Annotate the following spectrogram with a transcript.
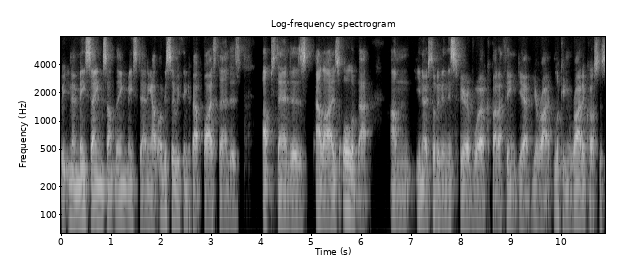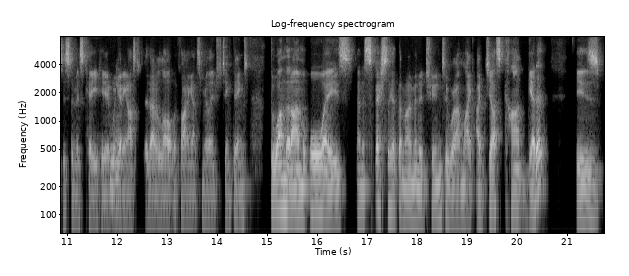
you know me saying something, me standing up. Obviously, we think about bystanders, upstanders, allies, all of that. Um, you know, sort of in this sphere of work. But I think, yeah, you're right. Looking right across the system is key here. We're yeah. getting asked to do that a lot. We're finding out some really interesting things. The one that I'm always, and especially at the moment, attuned to where I'm like, I just can't get it is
